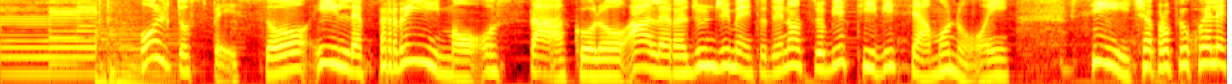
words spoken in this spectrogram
Molto spesso il primo ostacolo al raggiungimento dei nostri obiettivi siamo noi. Sì, c'è proprio quelle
